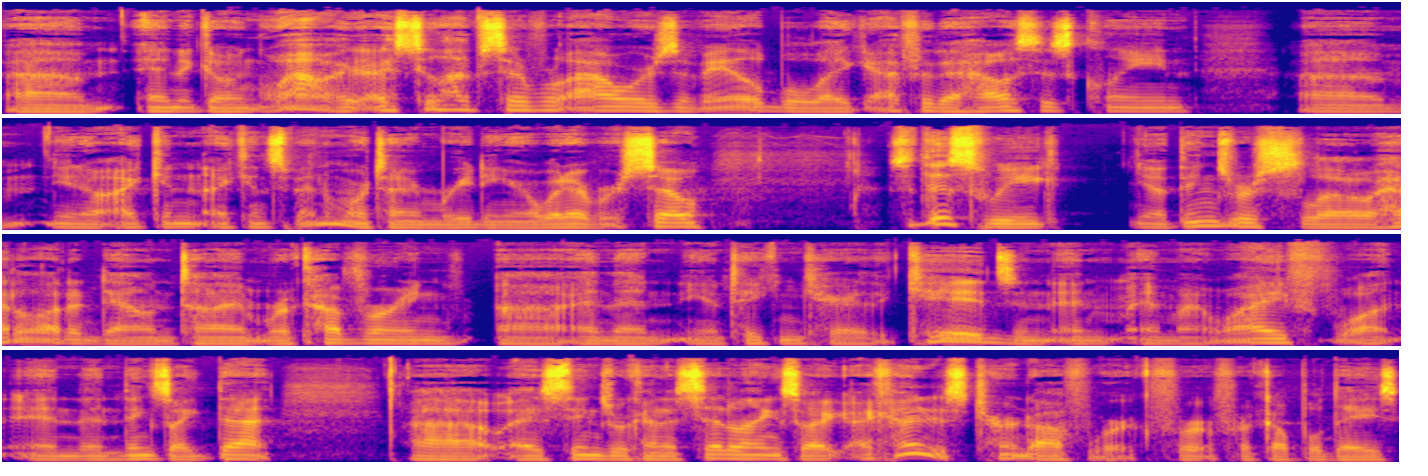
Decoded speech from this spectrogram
um, and going, wow, I, I, still have several hours available. Like after the house is clean, um, you know, I can I can spend more time reading or whatever. So, so this week, you know, things were slow. I had a lot of downtime, recovering, uh, and then you know, taking care of the kids and and, and my wife, well, and then things like that. Uh, as things were kind of settling, so I, I kind of just turned off work for, for a couple days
